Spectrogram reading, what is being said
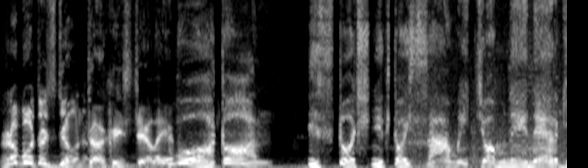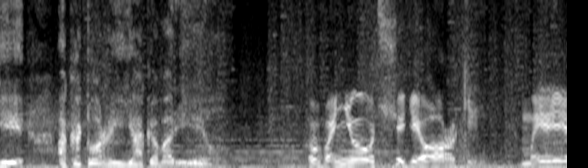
Работа сделана. Так и сделаем. Вот он. Источник той самой темной энергии, о которой я говорил. Вонючие орки! Мы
